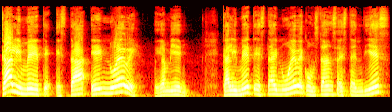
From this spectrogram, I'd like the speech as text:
Calimete está en 9. Vean bien. Calimete está en 9, Constanza está en 10,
